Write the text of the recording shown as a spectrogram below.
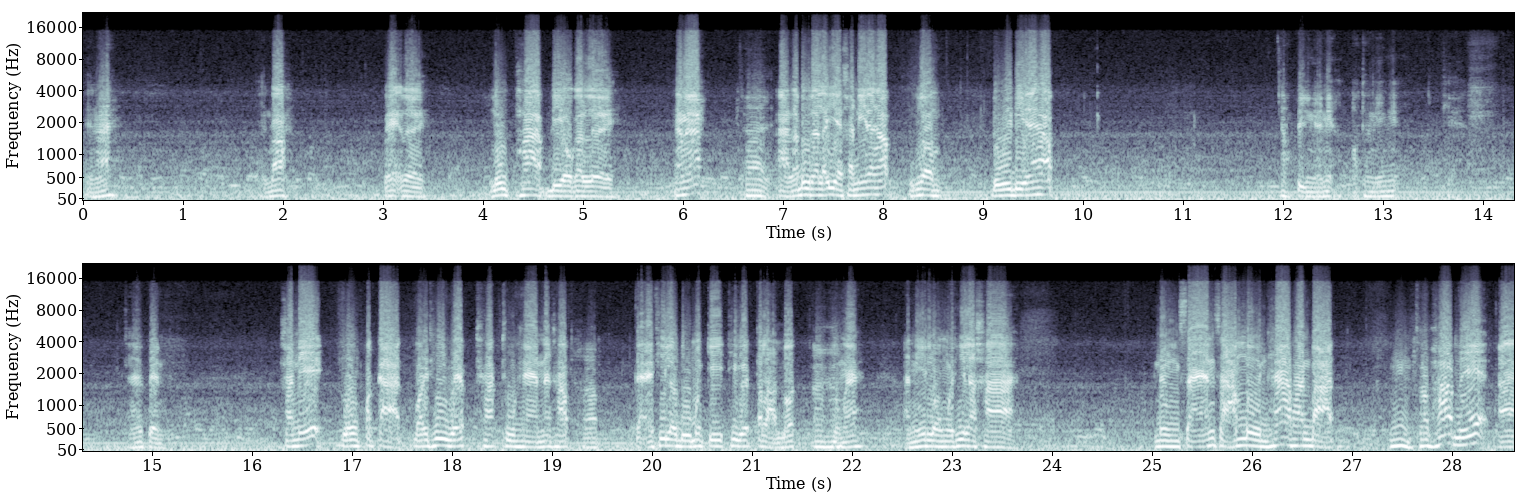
เห็นไหมเห็น ปะเป๊ะเลย รูปภาพเดียวกันเลยใช่ไหมใช่อ่าแล้วดูรายละเอียดคันนี้นะครับคุณผู้ชมดูดีๆนะครับอะปีนยังไงเนี่ยเอาทางนี้นี่โอเคใช้ให้เป็นคันนี้ลงประกาศไว้ที่เว็บ Truck to Hand นะครับ ครับ แต่ไอที่เราดูเมื่อกี้ที่เว็บตลาดรถอ่าฮะ ถูกไหมอันนี้ลงไว้ที่ราคา1 3 5 0 0 0บาท อืมสภาพนี้ อ่า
